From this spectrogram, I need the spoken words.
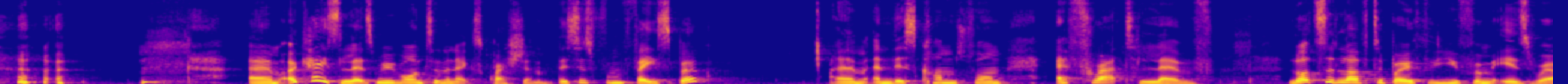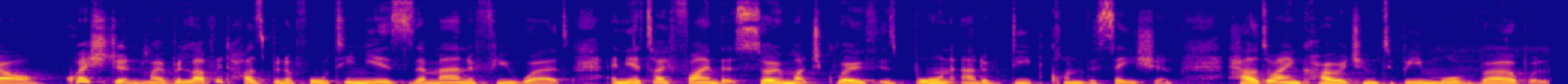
um, okay, so let's move on to the next question. This is from Facebook, um, and this comes from Efrat Lev. Lots of love to both of you from Israel. Question My beloved husband of 14 years is a man of few words, and yet I find that so much growth is born out of deep conversation. How do I encourage him to be more verbal?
